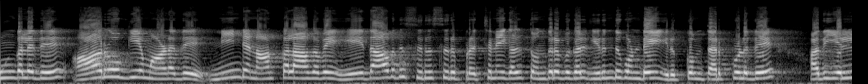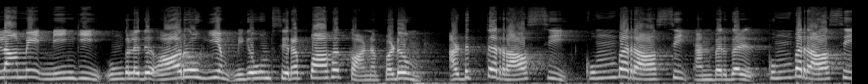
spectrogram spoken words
உங்களது ஆரோக்கியமானது நீண்ட நாட்களாகவே ஏதாவது சிறு சிறு பிரச்சனைகள் தொந்தரவுகள் இருந்து கொண்டே இருக்கும். தற்பொழுது அது எல்லாமே நீங்கி உங்களது ஆரோக்கியம் மிகவும் சிறப்பாக காணப்படும். அடுத்த ராசி கும்ப ராசி அன்பர்கள். கும்ப ராசி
